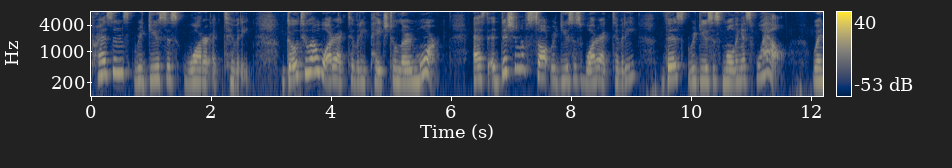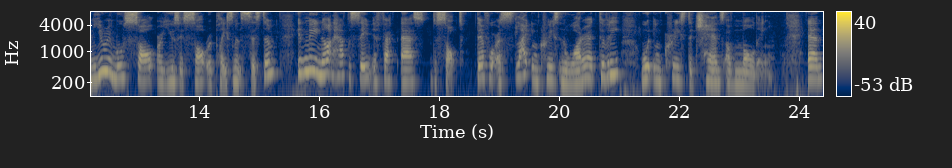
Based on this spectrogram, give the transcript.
presence reduces water activity. Go to our water activity page to learn more. As the addition of salt reduces water activity, this reduces molding as well. When you remove salt or use a salt replacement system, it may not have the same effect as the salt. Therefore, a slight increase in water activity would increase the chance of molding. And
